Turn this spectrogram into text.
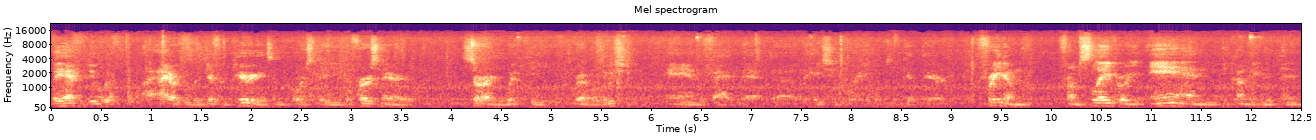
they have to do with, I argue, with different periods. And of course, the, the first narrative started with the revolution and the fact that uh, the Haitians were able to get their freedom from slavery and become an independent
